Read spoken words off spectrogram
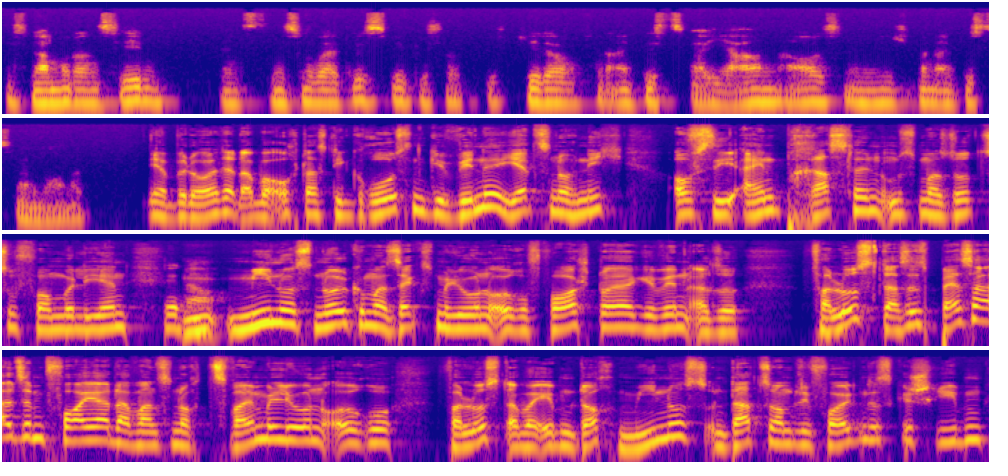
das werden wir dann sehen. Wenn es dann soweit ist, wie gesagt, ich gehe da von ein bis zwei Jahren aus und nicht von ein bis zwei Monaten. Ja, bedeutet aber auch, dass die großen Gewinne jetzt noch nicht auf sie einprasseln, um es mal so zu formulieren. Genau. Minus 0,6 Millionen Euro Vorsteuergewinn, also Verlust. Das ist besser als im Vorjahr, da waren es noch 2 Millionen Euro Verlust, aber eben doch Minus. Und dazu haben sie Folgendes geschrieben.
